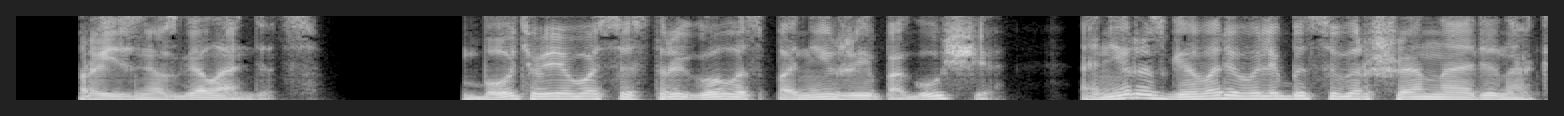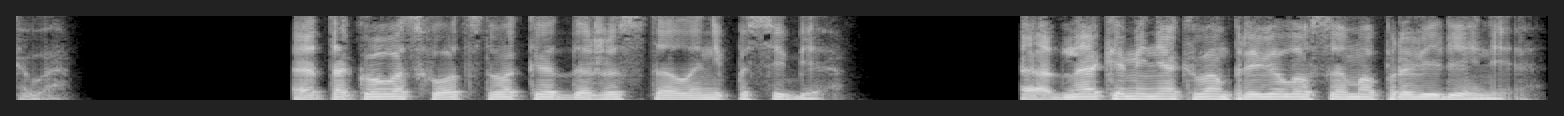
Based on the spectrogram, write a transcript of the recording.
— произнес голландец. Будь у его сестры голос пониже и погуще, они разговаривали бы совершенно одинаково. От такого сходства Кэт даже стало не по себе. Однако меня к вам привело само провидение.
